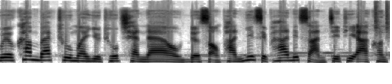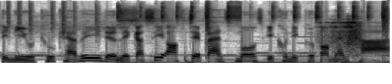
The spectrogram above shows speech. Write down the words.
Welcome back to my YouTube channel. The 2025 Nissan GTR continue to carry the legacy of Japan's most iconic performance car,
